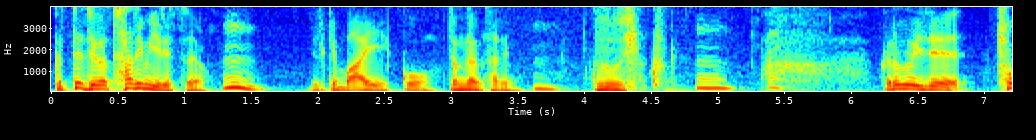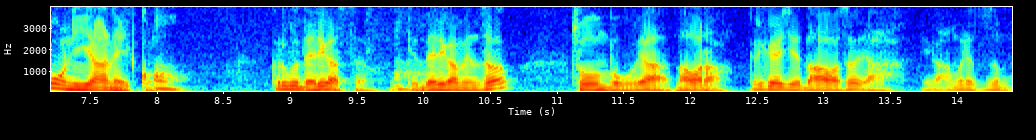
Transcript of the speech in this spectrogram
그때 제가 차림이 이랬어요. 음. 이렇게 마이 입고 정장 차림, 음. 구두 신고. 음. 아이, 그리고 이제 총은 이 안에 있고. 어. 그리고 내려갔어요. 이렇게 어. 내려가면서 조언 보고 야 나와라. 그러니까 이제 나와서 야 이거 아무래도 좀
